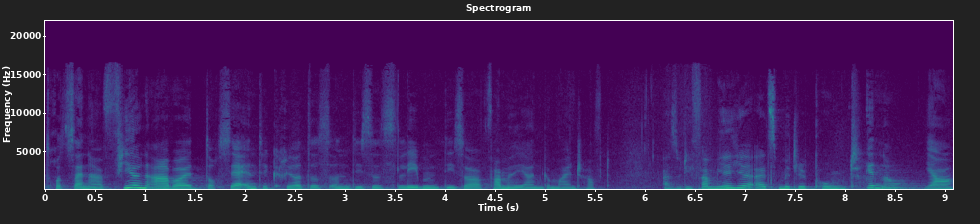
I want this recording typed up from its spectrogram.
trotz seiner vielen Arbeit doch sehr integriert ist in dieses Leben dieser familiären Gemeinschaft. Also die Familie als Mittelpunkt. Genau, ja.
